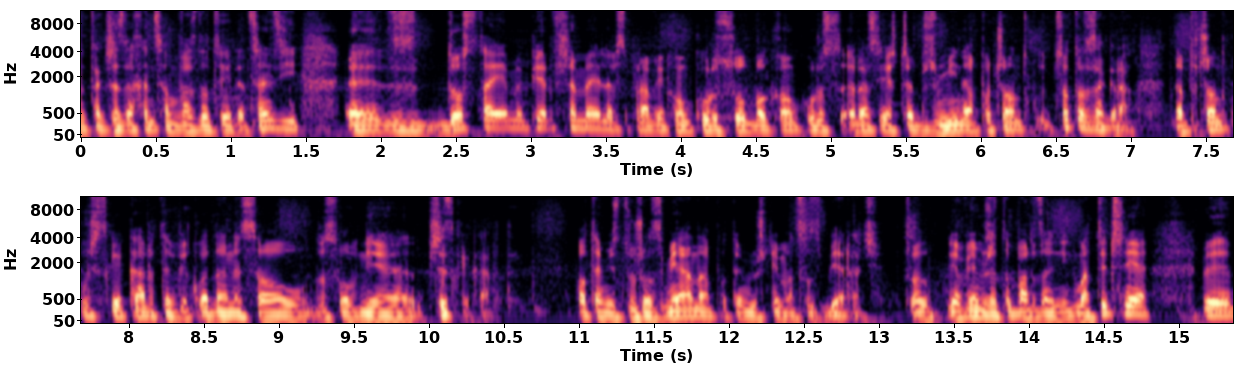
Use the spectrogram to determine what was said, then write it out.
y, także zachęcam was do tej recenzji. Y, z, dostajemy pierwsze maile w sprawie konkursu, bo konkurs raz jeszcze brzmi na początku. Co to za gra? Na początku wszystkie karty wykładane są dosłownie wszystkie karty. Potem jest dużo zmian, a potem już nie ma co zbierać. To, ja wiem, że to bardzo enigmatycznie. Y,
